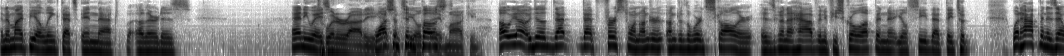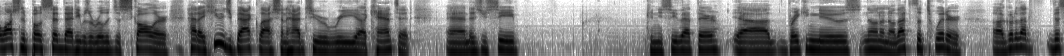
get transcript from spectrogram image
And it might be a link that's in that. But, oh, there it is. Anyways, Twitterati has a Washington field day Post mocking. Oh yeah, that that first one under under the word scholar is going to have, and if you scroll up in it, you'll see that they took. What happened is that Washington Post said that he was a religious scholar, had a huge backlash, and had to recant it. And as you see, can you see that there? Yeah, breaking news. No, no, no, that's the Twitter. Uh, go to that this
